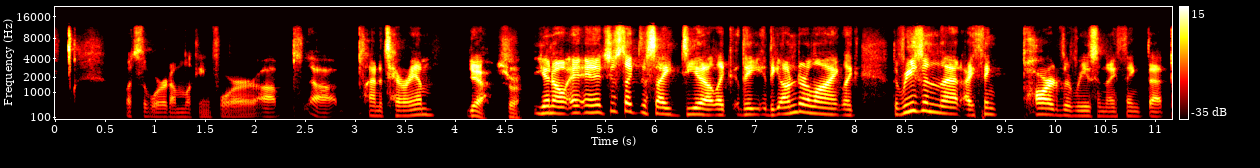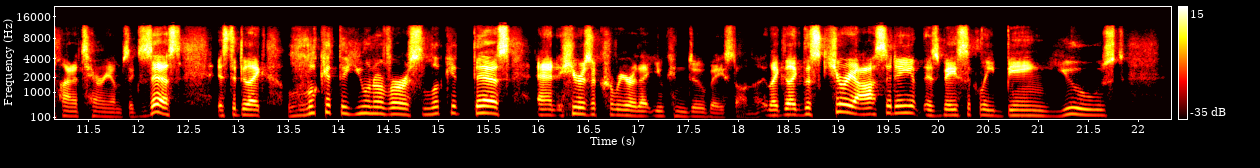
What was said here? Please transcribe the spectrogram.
what's the word i'm looking for uh, uh planetarium yeah sure you know and, and it's just like this idea like the the underlying like the reason that i think part of the reason I think that planetariums exist is to be like, look at the universe, look at this, and here's a career that you can do based on that. Like, like this curiosity is basically being used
